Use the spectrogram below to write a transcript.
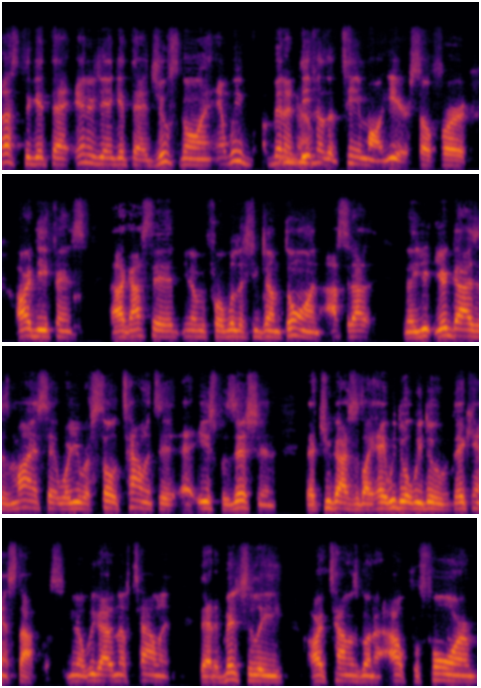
us to get that energy and get that juice going. And we've been a mm-hmm. defensive team all year. So for our defense, like I said, you know, before Willis, you jumped on, I said, I, you know, your, your guys' mindset where you were so talented at each position that you guys is like, hey, we do what we do. They can't stop us. You know, we got enough talent that eventually our talent's going to outperform,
